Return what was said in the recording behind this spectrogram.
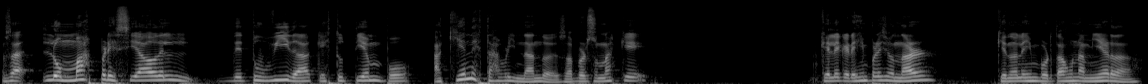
o sea, lo más preciado de tu vida, que es tu tiempo, ¿a quién le estás brindando eso? A personas que, que le querés impresionar, que no les importas una mierda.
